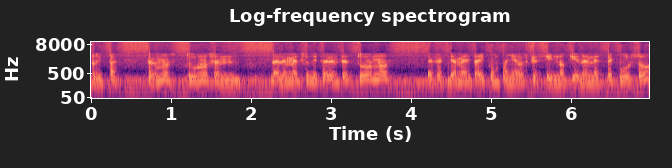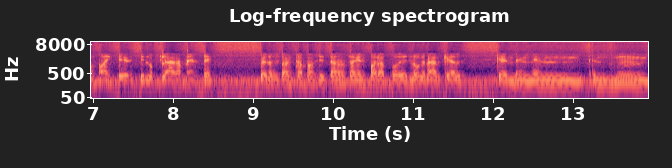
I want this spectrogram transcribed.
Rita. Tenemos turnos en elementos en diferentes turnos. Efectivamente hay compañeros que sí no tienen este curso, hay que decirlo claramente, pero están capacitando también para poder lograr que al que en, en, en,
